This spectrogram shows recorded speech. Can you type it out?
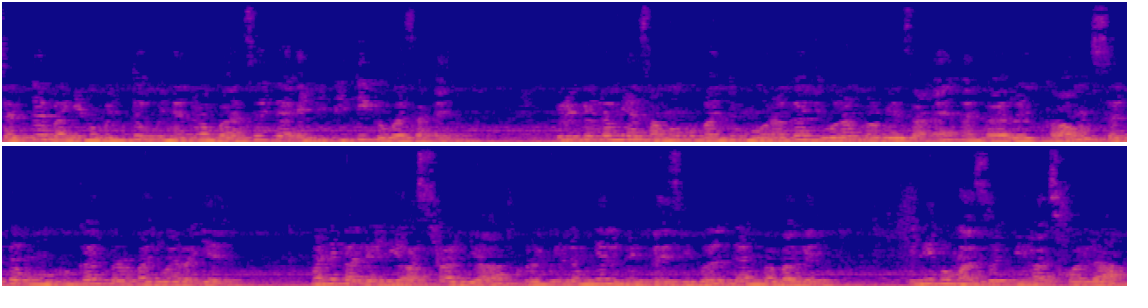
serta bagi membentuk penyatuan bahasa dan identiti kebangsaan. Kurikulum yang sama membantu mengurangkan jurang perbezaan antara kaum serta mengukuhkan perpaduan rakyat. Manakala di Australia, kurikulumnya lebih fleksibel dan pelbagai. Ini bermaksud pihak sekolah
